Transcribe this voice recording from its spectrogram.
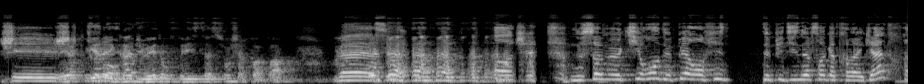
J'ai. Toujours... gradué, donc félicitations, cher papa. Ben, nous sommes chiro de père en fils depuis 1984.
